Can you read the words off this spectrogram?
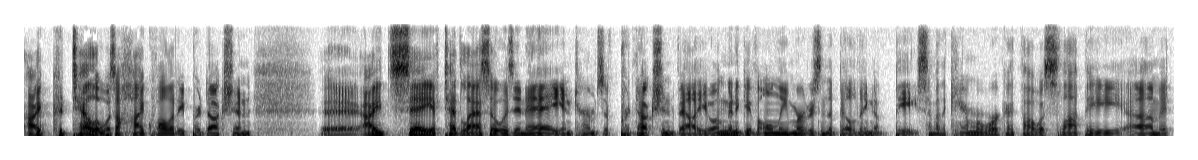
I could tell it was a high quality production. Uh, I'd say if Ted Lasso is an A in terms of production value, I'm going to give Only Murders in the Building a B. Some of the camera work I thought was sloppy. Um, it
